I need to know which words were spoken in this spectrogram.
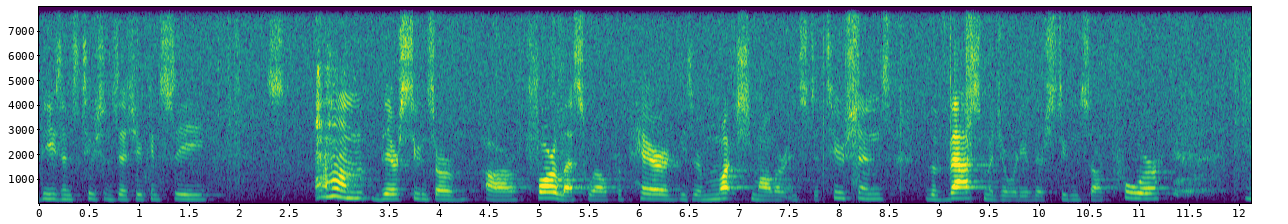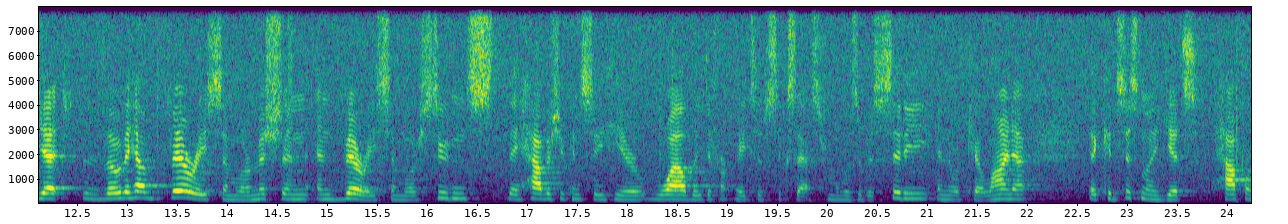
These institutions, as you can see, Um, their students are, are far less well prepared. These are much smaller institutions. The vast majority of their students are poor. Yet, though they have very similar mission and very similar students, they have, as you can see here, wildly different rates of success from Elizabeth City in North Carolina that consistently gets half or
